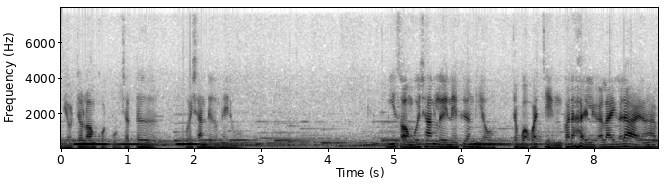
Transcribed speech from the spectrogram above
เดี๋ยวจะลองกดปุ่มชัตเตอร์เวอร์ชันเดิมให้ดู มี 2 เวอร์ชันเลยในเครื่องเดียว จะบอกว่าเจ๋งก็ได้หรืออะไรก็ได้นะครับ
